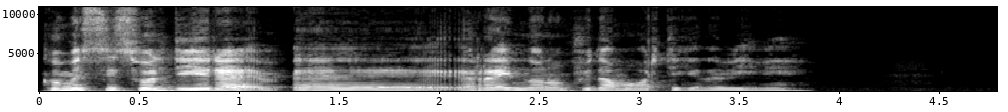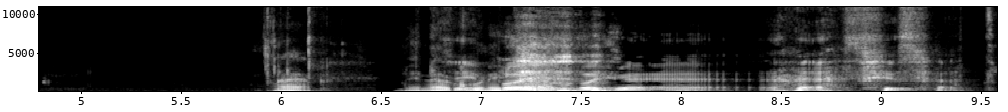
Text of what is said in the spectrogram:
Come si suol dire, eh, rendono più da morti che da vivi. Eh, in Sì, poi, casi. poi eh, sì, esatto.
